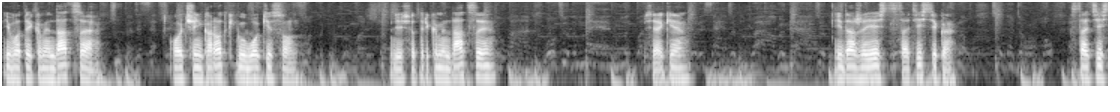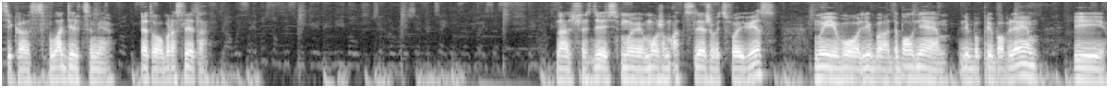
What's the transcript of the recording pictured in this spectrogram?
и вот рекомендация. Очень короткий, глубокий сон. Здесь вот рекомендации. Всякие. И даже есть статистика. статистика с владельцами этого браслета. Дальше здесь мы можем отслеживать свой вес. Мы его либо дополняем, либо прибавляем. И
